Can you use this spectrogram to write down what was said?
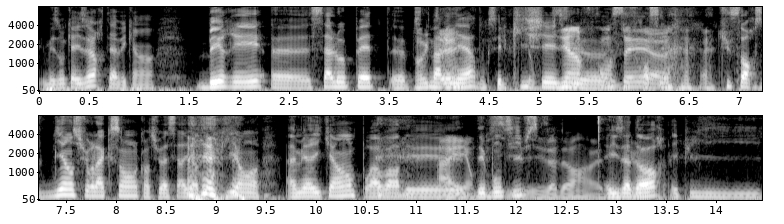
Maison Kaiser, t'es avec un béret, euh, salopette, euh, petite marinière, donc c'est le cliché bien du, euh, du français. euh, Tu forces bien sur l'accent quand tu vas servir des clients américains pour avoir des, ah, des bons tips. Ils adorent. ouais, Et ils euh, adorent. Et puis,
